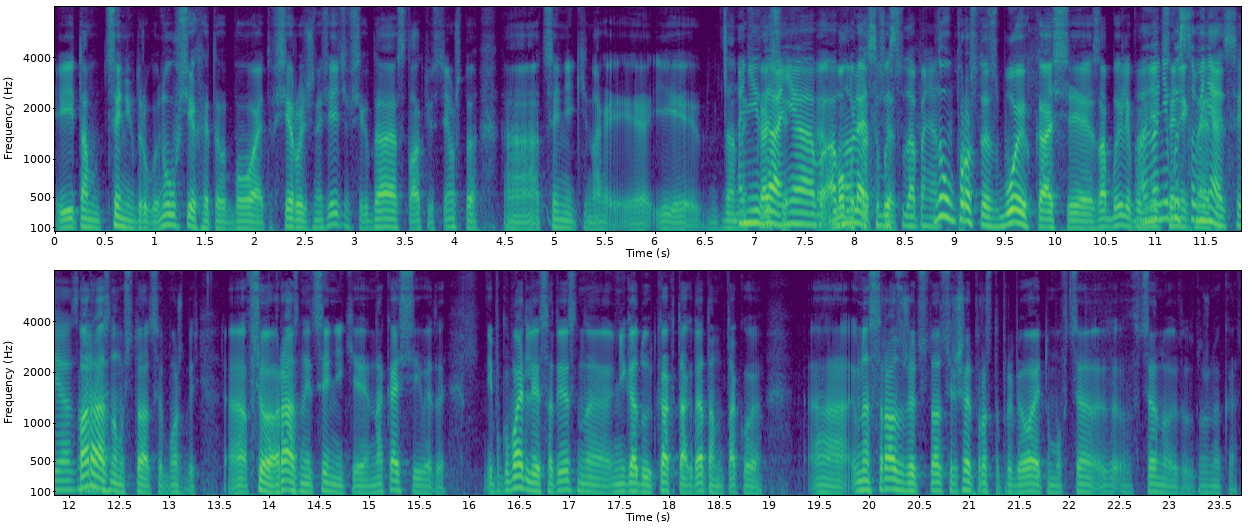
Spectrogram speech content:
и там ценник другой. Ну, у всех это бывает. Все розничные сети всегда сталкиваются с тем, что а, ценники на, э, и данные Они, в да, кассе, они э, об- могут обновляются отличаться. быстро, да, понятно. Ну, просто сбой в кассе, забыли поменять не ценник быстро меняется, я знаю. По-разному ситуация может быть. Все, разные ценники на кассе и в это. И покупатели, соответственно, негодуют. Как так, да, там такое. А, у нас сразу же эту ситуацию решают, просто пробивают ему в, це- в цену эту нужную кассу.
